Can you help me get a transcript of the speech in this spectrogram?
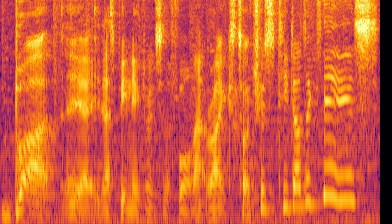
But yeah, that's being ignorant to the format, right? Because Toxtricity does exist.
